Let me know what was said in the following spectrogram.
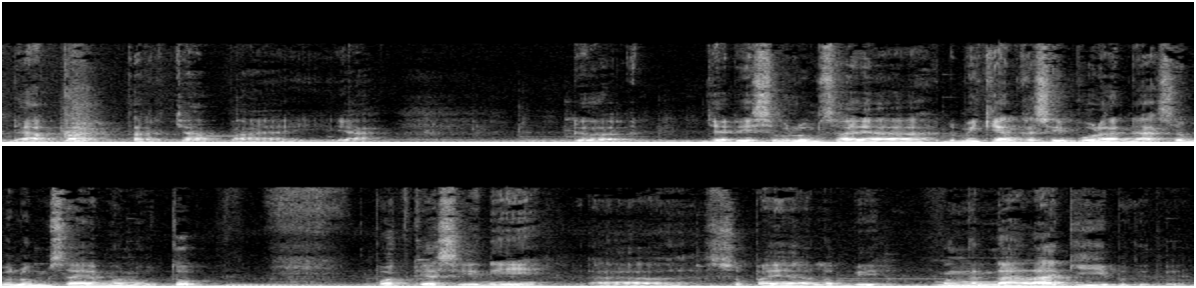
dapat tercapai ya. Jadi sebelum saya demikian kesimpulannya sebelum saya menutup podcast ini uh, supaya lebih mengenal lagi begitu ya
